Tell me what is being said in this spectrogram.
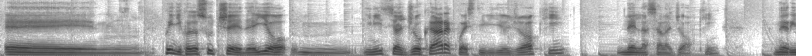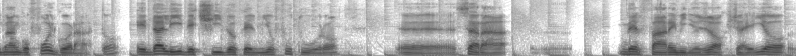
E, ehm, quindi cosa succede? Io mh, inizio a giocare a questi videogiochi nella sala giochi, ne rimango folgorato e da lì decido che il mio futuro eh, sarà nel fare videogiochi. Cioè io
